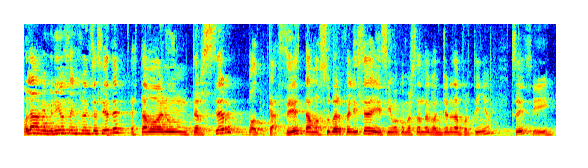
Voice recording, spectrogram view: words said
Hola, bienvenidos a Influencia 7. Estamos en un tercer podcast, ¿sí? Estamos súper felices y seguimos conversando con Jonathan Portiño, ¿sí? Sí.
